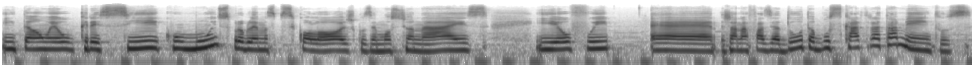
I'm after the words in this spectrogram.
Então eu cresci com muitos problemas psicológicos, emocionais, e eu fui é, já na fase adulta, buscar tratamentos.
